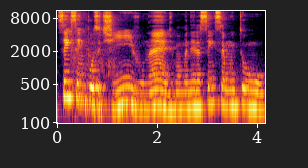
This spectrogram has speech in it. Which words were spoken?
sem ser impositivo, né? De uma maneira sem ser muito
